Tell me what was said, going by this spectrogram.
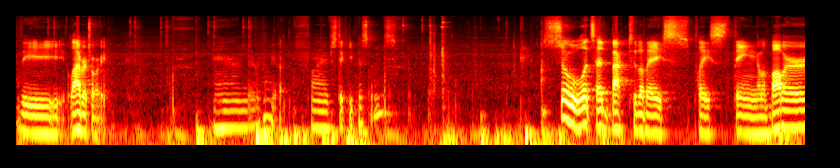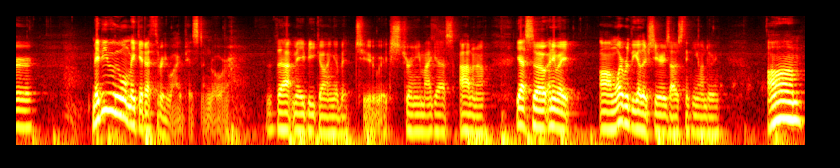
the laboratory. And there we go, we got five sticky pistons. So let's head back to the base place thing. I'm a bobber. Maybe we won't make it a three wide piston door. That may be going a bit too extreme, I guess. I don't know. Yeah, so anyway, um, what were the other series I was thinking on doing? Um,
